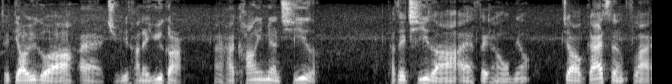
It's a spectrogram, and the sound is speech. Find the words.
这钓鱼哥啊，哎举他那鱼竿，哎还扛一面旗子。他这旗子啊，哎，非常有名，叫 Gadsden Flag，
